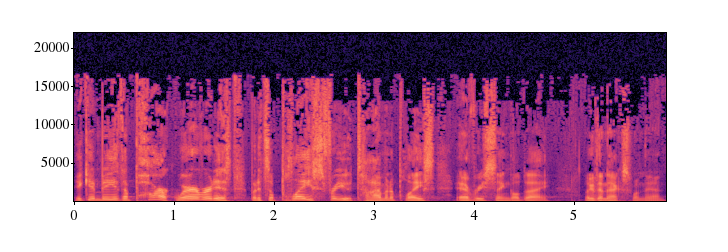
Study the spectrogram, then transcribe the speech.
It can be the park, wherever it is. But it's a place for you, time and a place every single day. Look at the next one then.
